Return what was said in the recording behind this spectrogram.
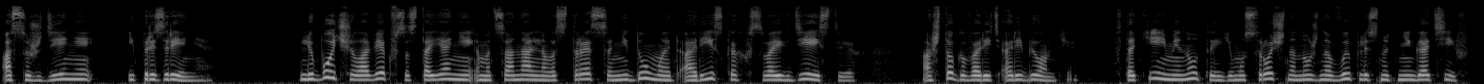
осуждения и презрения. Любой человек в состоянии эмоционального стресса не думает о рисках в своих действиях, а что говорить о ребенке? В такие минуты ему срочно нужно выплеснуть негатив,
